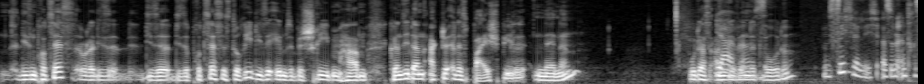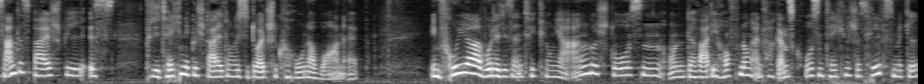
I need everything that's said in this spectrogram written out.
Diesen Prozess oder diese, diese, diese Prozesshistorie, die Sie eben so beschrieben haben, können Sie dann ein aktuelles Beispiel nennen, wo das ja, angewendet das, wurde? Sicherlich. Also ein interessantes Beispiel ist für die Technikgestaltung ist die deutsche Corona Warn App. Im Frühjahr wurde diese Entwicklung ja angestoßen und da war die Hoffnung, einfach ganz groß ein technisches Hilfsmittel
